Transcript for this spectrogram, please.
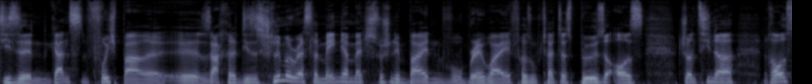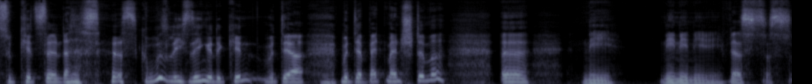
diese ganzen furchtbare äh, Sache, dieses schlimme WrestleMania-Match zwischen den beiden, wo Bray Wyatt versucht hat, das Böse aus John Cena rauszukitzeln, dann ist das gruselig singende Kind mit der, mit der Batman-Stimme. Äh, nee. Nee, nee, nee, das, das,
